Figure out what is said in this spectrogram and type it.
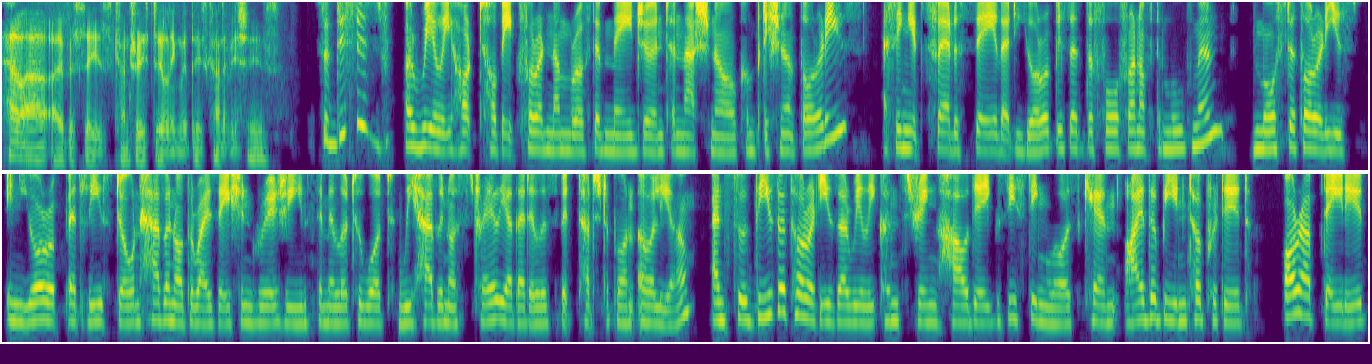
How are overseas countries dealing with these kind of issues? So, this is a really hot topic for a number of the major international competition authorities. I think it's fair to say that Europe is at the forefront of the movement. Most authorities in Europe, at least, don't have an authorization regime similar to what we have in Australia that Elizabeth touched upon earlier. And so these authorities are really considering how their existing laws can either be interpreted or updated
